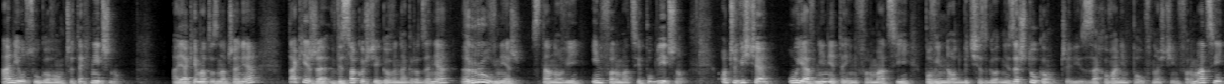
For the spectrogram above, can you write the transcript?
a nie usługową czy techniczną. A jakie ma to znaczenie? Takie, że wysokość jego wynagrodzenia również stanowi informację publiczną. Oczywiście ujawnienie tej informacji powinno odbyć się zgodnie ze sztuką, czyli z zachowaniem poufności informacji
